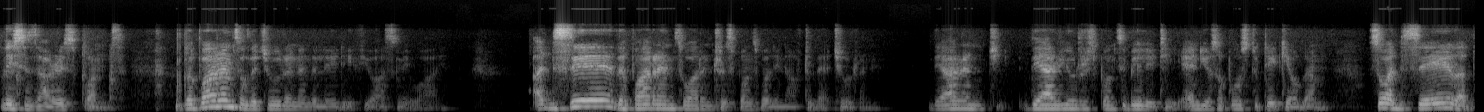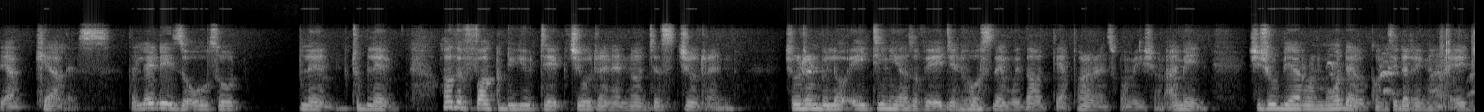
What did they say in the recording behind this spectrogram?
This is her response. The parents of the children and the lady, if you ask me why. I'd say the parents weren't responsible enough to their children. They aren't they are your responsibility and you're supposed to take care of them. So I'd say that they are careless. The lady is also blame to blame. How the fuck do you take children and not just children? Children below 18 years of age and host them without their parents' permission. I mean, she should be a role model considering her age.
